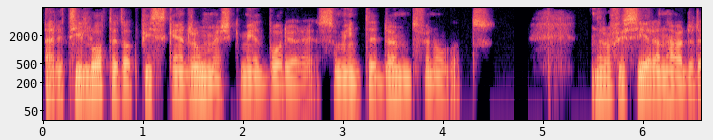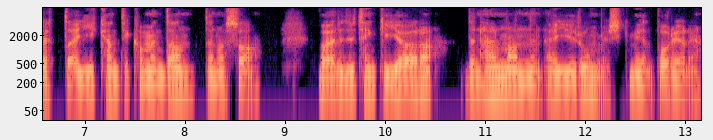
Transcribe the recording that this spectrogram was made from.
är det tillåtet att piska en romersk medborgare som inte är dömd för något? När officeren hörde detta gick han till kommendanten och sa Vad är det du tänker göra? Den här mannen är ju romersk medborgare.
